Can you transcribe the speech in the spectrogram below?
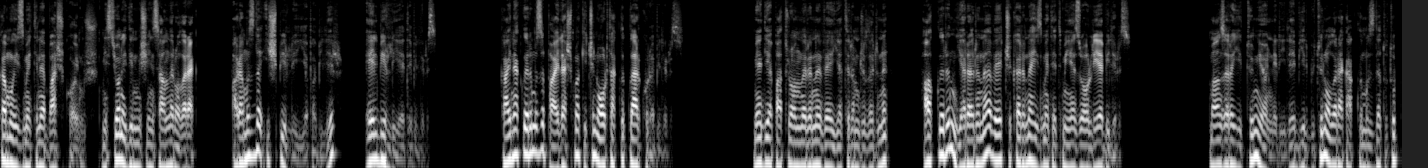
Kamu hizmetine baş koymuş, misyon edilmiş insanlar olarak aramızda işbirliği yapabilir, el birliği edebiliriz. Kaynaklarımızı paylaşmak için ortaklıklar kurabiliriz. Medya patronlarını ve yatırımcılarını halkların yararına ve çıkarına hizmet etmeye zorlayabiliriz. Manzarayı tüm yönleriyle bir bütün olarak aklımızda tutup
